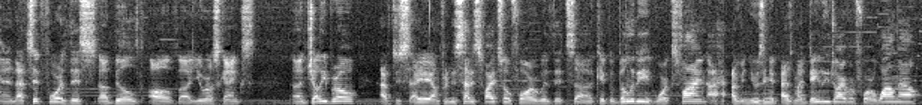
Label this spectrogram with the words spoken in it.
And that's it for this uh, build of uh, Euroskanks uh, Jelly Bro. I have to say I'm pretty satisfied so far with its uh, capability. It works fine. I, have been using it as my daily driver for a while now.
